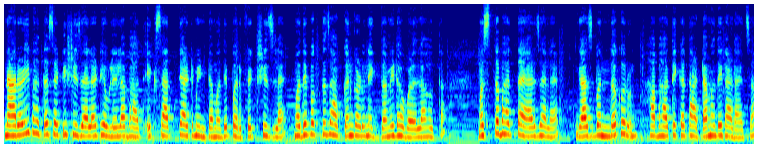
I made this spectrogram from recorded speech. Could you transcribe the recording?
नारळी भातासाठी शिजायला ठेवलेला भात एक सात ते आठ मिनिटामध्ये परफेक्ट शिजलाय. मध्ये फक्त झाकण काढून एकदा मी ढवळला होता. मस्त भात तयार झालाय. गॅस बंद करून हा भात एका ताटामध्ये काढायचा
